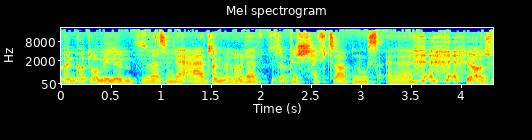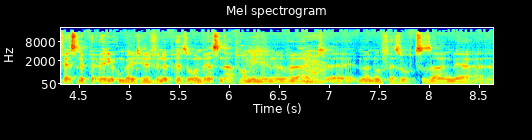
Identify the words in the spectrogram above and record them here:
ein ad hominem. Sowas in der Art Angriff, oder so ja. Geschäftsordnungs. Äh, Ja, es wäre die Umwelthilfe eine Person, wäre es ein ad hominem. Dann würde halt Ja. äh, immer nur versucht zu sagen, der,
